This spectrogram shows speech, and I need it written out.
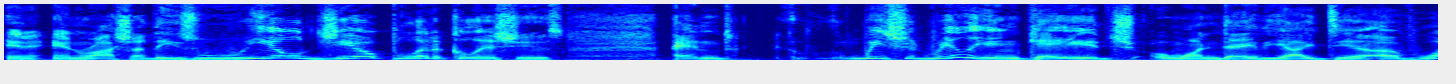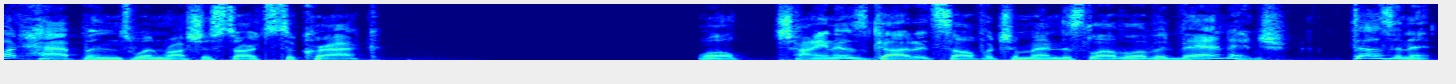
in, in Russia, these real geopolitical issues. And we should really engage one day the idea of what happens when Russia starts to crack. Well, China's got itself a tremendous level of advantage, doesn't it?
